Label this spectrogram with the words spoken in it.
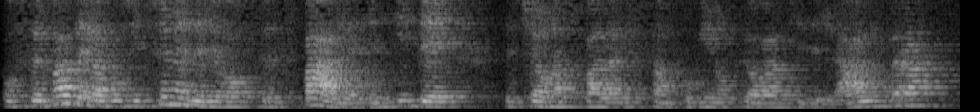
Osservate la posizione delle vostre spalle, sentite se c'è una spalla che sta un pochino più avanti dell'altra.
